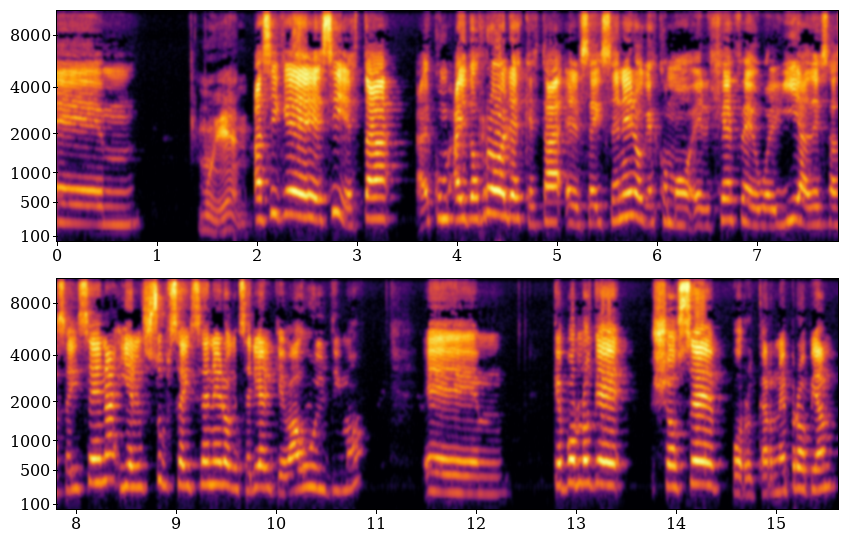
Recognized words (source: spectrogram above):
Em, Muy bien. Así que sí, está, hay dos roles, que está el seisenero, que es como el jefe o el guía de esa seisena, y el subseisenero, que sería el que va último. Em, que por lo que yo sé, por carne propia,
